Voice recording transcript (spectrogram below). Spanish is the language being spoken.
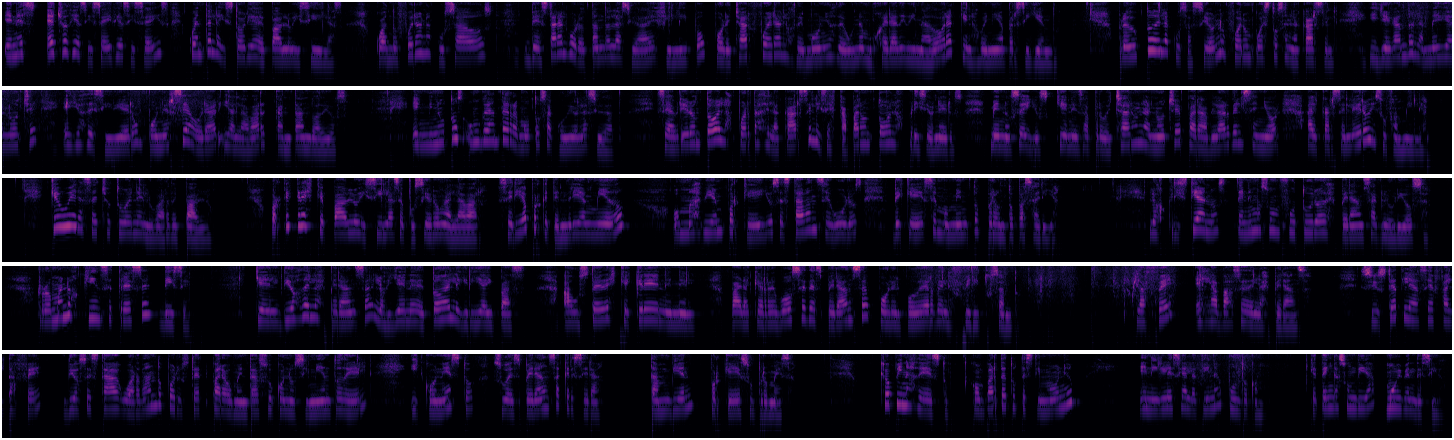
En Hechos 16, 16 cuenta la historia de Pablo y Silas, cuando fueron acusados de estar alborotando la ciudad de Filipo por echar fuera los demonios de una mujer adivinadora quien los venía persiguiendo. Producto de la acusación fueron puestos en la cárcel y llegando la medianoche ellos decidieron ponerse a orar y alabar cantando a Dios. En minutos un gran terremoto sacudió la ciudad. Se abrieron todas las puertas de la cárcel y se escaparon todos los prisioneros, menos ellos, quienes aprovecharon la noche para hablar del Señor al carcelero y su familia. ¿Qué hubieras hecho tú en el lugar de Pablo? ¿Por qué crees que Pablo y Sila se pusieron a alabar? ¿Sería porque tendrían miedo? ¿O más bien porque ellos estaban seguros de que ese momento pronto pasaría? Los cristianos tenemos un futuro de esperanza gloriosa. Romanos 15:13 dice, que el Dios de la esperanza los llene de toda alegría y paz, a ustedes que creen en Él, para que rebose de esperanza por el poder del Espíritu Santo. La fe es la base de la esperanza. Si usted le hace falta fe, Dios está aguardando por usted para aumentar su conocimiento de Él y con esto su esperanza crecerá, también porque es su promesa. ¿Qué opinas de esto? Comparte tu testimonio en iglesialatina.com. Que tengas un día muy bendecido.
